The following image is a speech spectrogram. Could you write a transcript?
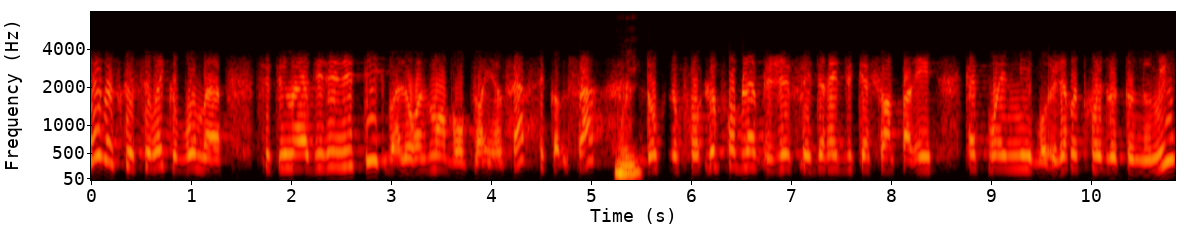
Oui, parce que c'est vrai que bon, ben, c'est une maladie génétique. Malheureusement, bon, on peut rien faire, c'est comme ça. Donc le, le problème, j'ai fait des rééducations à Paris, quatre mois et demi. Bon, j'ai retrouvé de l'autonomie.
